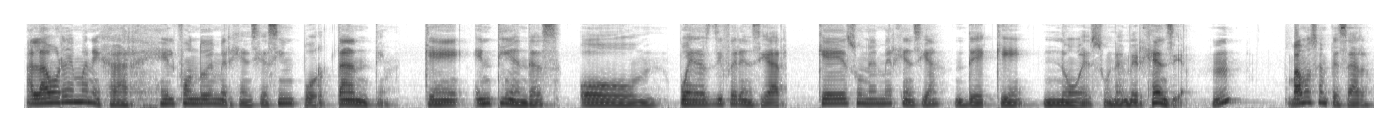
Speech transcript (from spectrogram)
A la hora de manejar el fondo de emergencia es importante que entiendas o puedas diferenciar qué es una emergencia de qué no es una emergencia. Vamos a empezar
